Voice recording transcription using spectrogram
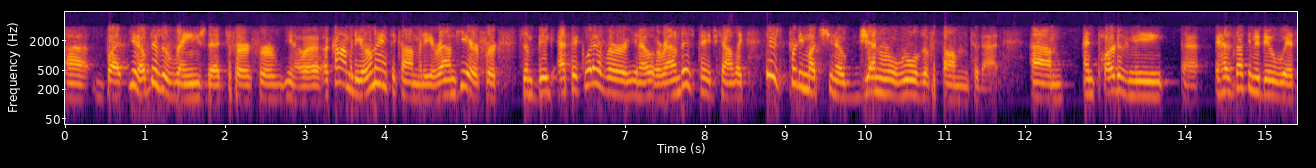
Uh, but you know, there's a range that for for you know a, a comedy or romantic comedy around here for some big epic whatever you know around this page count. Like there's pretty much you know general rules of thumb to that. Um, and part of me, uh, it has nothing to do with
